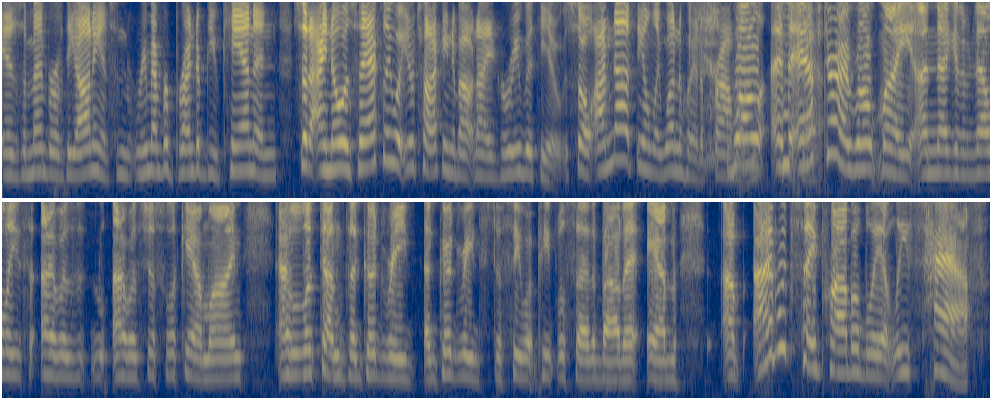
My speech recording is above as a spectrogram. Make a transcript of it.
as a member of the audience and remember Brenda Buchanan said I know exactly what you're talking about and I agree with you. So I'm not the only one who had a problem. Well, and after I wrote my uh, negative Nellies, I was I was just looking online. I looked on the Goodread uh, Goodreads to see what people said about it, and uh, I would say probably at least half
